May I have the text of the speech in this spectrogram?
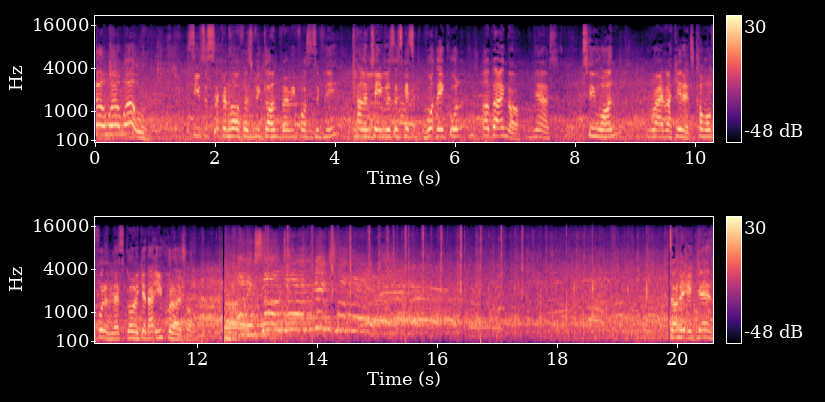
Well, well, well. Seems the second half has begun very positively. Calum Chambers has hit what they call a banger. Yes. 2-1. Right back in it. Come on, Fulham. Let's go and get that equaliser. Aleksandar Mitrovic! Done it again.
